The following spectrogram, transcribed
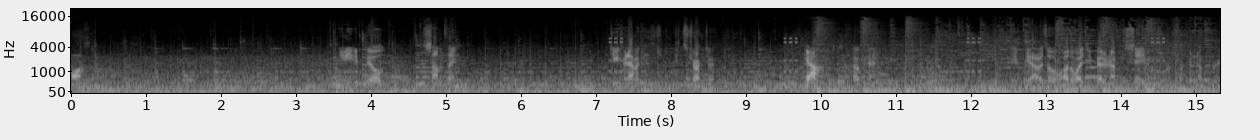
Awesome. You need to build something. Do you even have a con- constructor? Yeah. Okay. Yeah, otherwise you better not be saving for a fucking upgrade.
